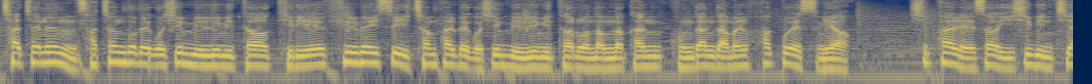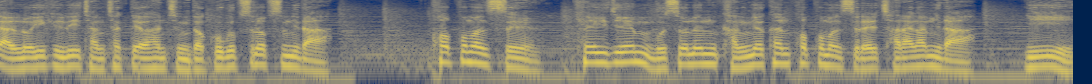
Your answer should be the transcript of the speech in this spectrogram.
차체는 4950mm 길이의 휠베이스 2850mm로 넉넉한 공간감을 확보했으며 18에서 20인치 알로이 휠이 장착되어 한층 더 고급스럽습니다. 퍼포먼스 KGM 무쏘는 강력한 퍼포먼스를 자랑합니다. 2.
